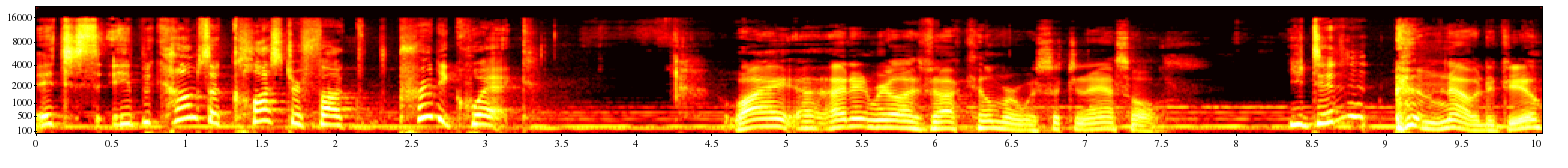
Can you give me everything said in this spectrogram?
It just it becomes a clusterfuck pretty quick. Why? Uh, I didn't realize Val Kilmer was such an asshole. You didn't? no, did you?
